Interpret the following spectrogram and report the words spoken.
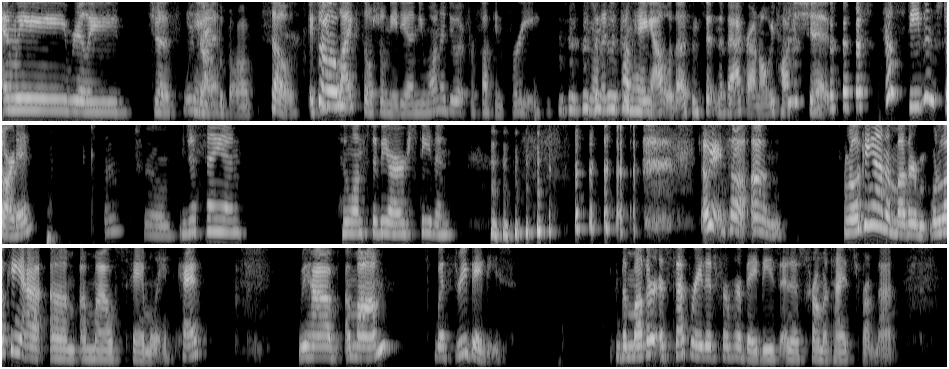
and we really just we dropped can't. the ball. So if So- you like social media and you want to do it for fucking free, if you want to just come hang out with us and sit in the background while we talk shit. That's how Steven started. Oh, true. Just saying. Who wants to be our Steven? okay, so um we're looking at a mother we're looking at um a mouse family, okay? We have a mom with three babies. The mother is separated from her babies and is traumatized from that.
